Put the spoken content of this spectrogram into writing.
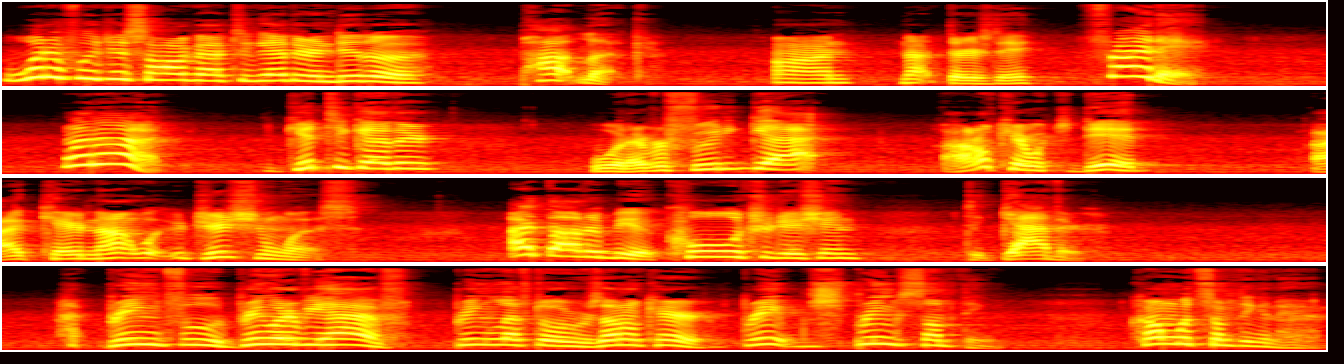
What if we just all got together and did a potluck on not Thursday, Friday? Why not? Get together, whatever food you got. I don't care what you did. I care not what your tradition was. I thought it'd be a cool tradition to gather. Bring food, bring whatever you have. Bring leftovers, I don't care. Bring just bring something. Come with something in hand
